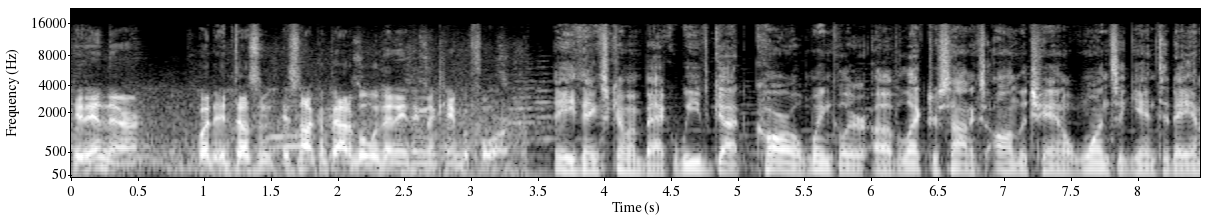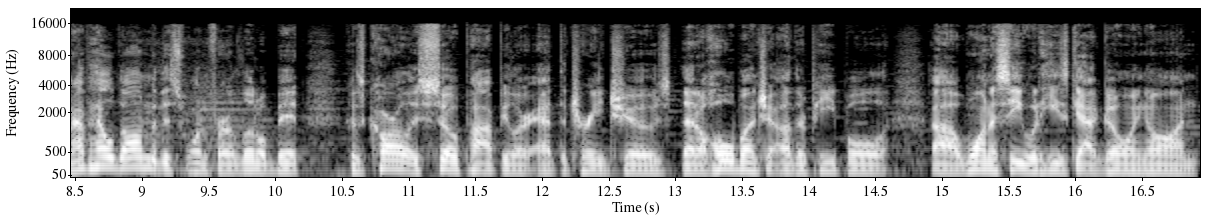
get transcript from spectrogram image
get in there but it doesn't it's not compatible with anything that came before. Hey, thanks for coming back. We've got Karl Winkler of Lectrosonics on the channel once again today, and I've held on to this one for a little bit because Karl is so popular at the trade shows that a whole bunch of other people uh, want to see what he's got going on.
